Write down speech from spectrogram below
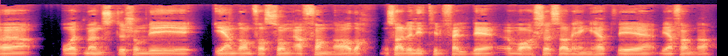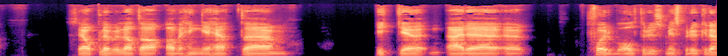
uh, og et mønster som vi i en eller annen fasong er fanga av. Da. Og så er det litt tilfeldig hva slags avhengighet vi, vi er fanga av. Så jeg opplever at avhengighet ikke er forbeholdt rusmisbrukere.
